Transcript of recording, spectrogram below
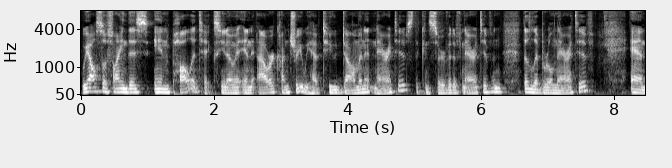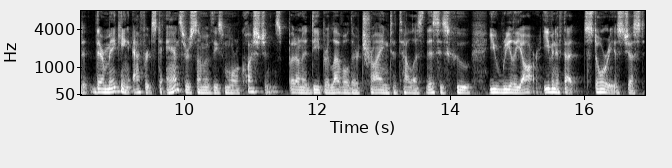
We also find this in politics. You know, in our country, we have two dominant narratives the conservative narrative and the liberal narrative. And they're making efforts to answer some of these moral questions. But on a deeper level, they're trying to tell us this is who you really are, even if that story is just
